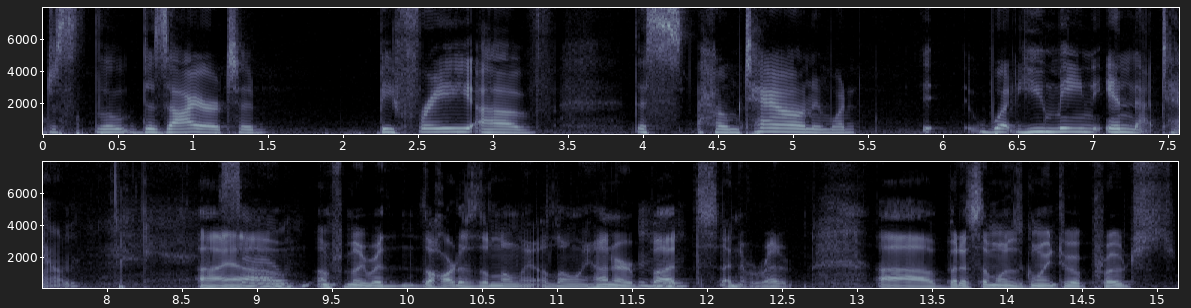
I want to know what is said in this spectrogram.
just the desire to be free of this hometown and what what you mean in that town. I, so, um, I'm familiar with The Heart is the Lonely, a Lonely Hunter, mm-hmm. but I never read it. Uh, but if someone is going to approach,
